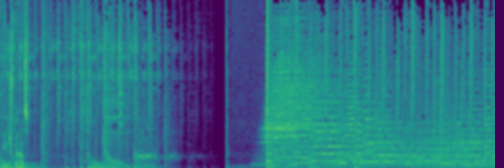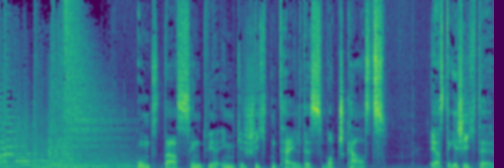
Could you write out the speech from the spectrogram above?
Viel Spaß! Und da sind wir im Geschichtenteil des Watchcasts. Erste Geschichte:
